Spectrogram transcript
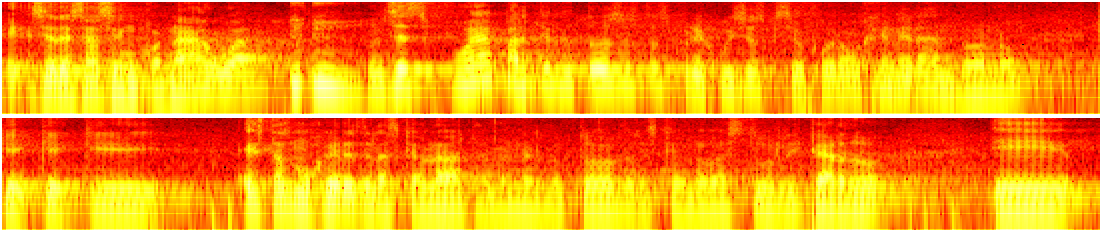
eh, se deshacen con agua. Entonces fue a partir de todos estos prejuicios que se fueron generando, ¿no? Que, que, estas mujeres de las que hablaba también el doctor, de las que hablabas tú, Ricardo, eh,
